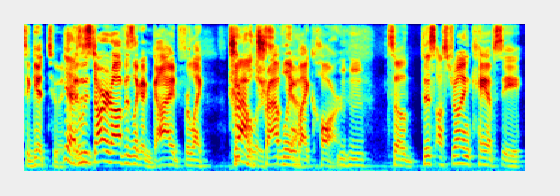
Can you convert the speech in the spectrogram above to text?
to get to it. Yeah, it Because it, started off as like a guide for like people traveling yeah. by car. Mm-hmm. So this Australian KFC,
